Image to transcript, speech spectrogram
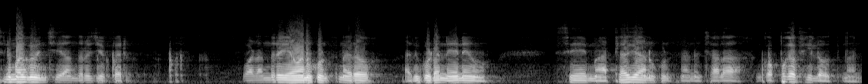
సినిమా గురించి అందరూ చెప్పారు. వాళ్ళందరూ ఏమనుకుంటున్నారో అది కూడా నేనే సేమ్ అట్లాగే అనుకుంటున్నాను. చాలా గొప్పగా ఫీల్ అవుతున్నాను.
